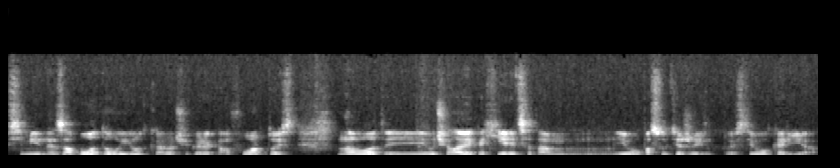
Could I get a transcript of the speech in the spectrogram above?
семейная забота, уют, короче говоря, комфорт, то есть ну вот, и у человека херится там его, по сути, жизнь, то есть его карьера.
